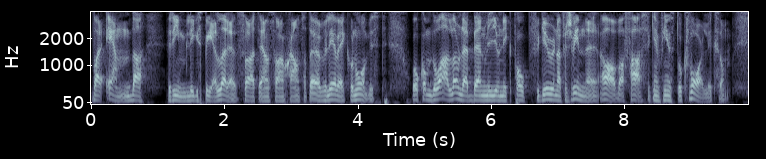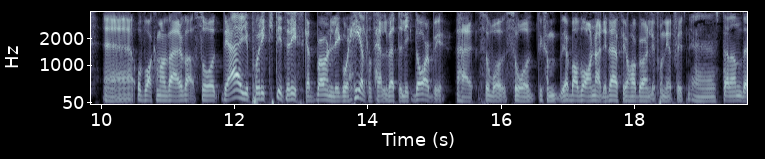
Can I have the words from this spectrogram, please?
varenda rimlig spelare för att ens ha en chans att överleva ekonomiskt. Och om då alla de där Ben Mee och Nick Pope-figurerna försvinner, ja, vad fasiken finns då kvar liksom? Eh, och vad kan man värva? Så det är ju på riktigt risk att Burnley går helt åt helvete, likt Derby. Här. Så, så liksom, jag bara varnar, det är därför jag har Burnley på nedflyttning. Eh, spännande.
